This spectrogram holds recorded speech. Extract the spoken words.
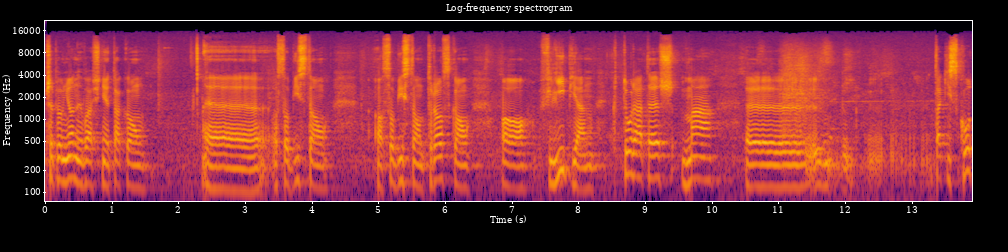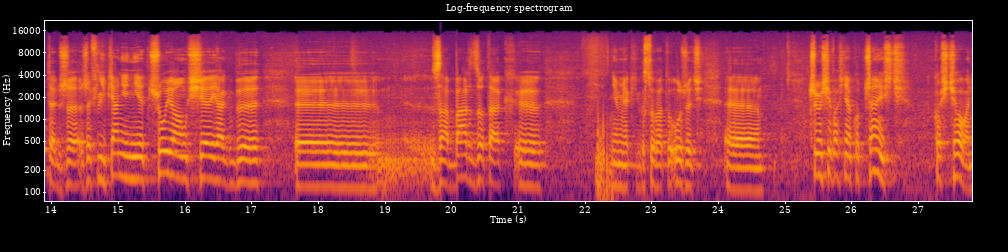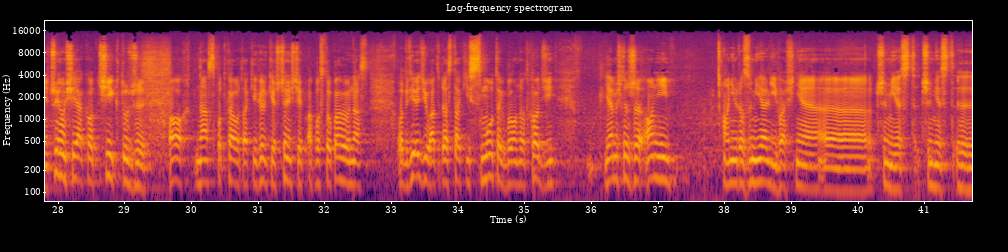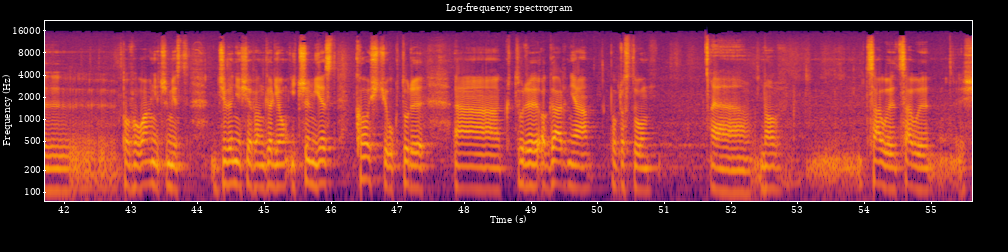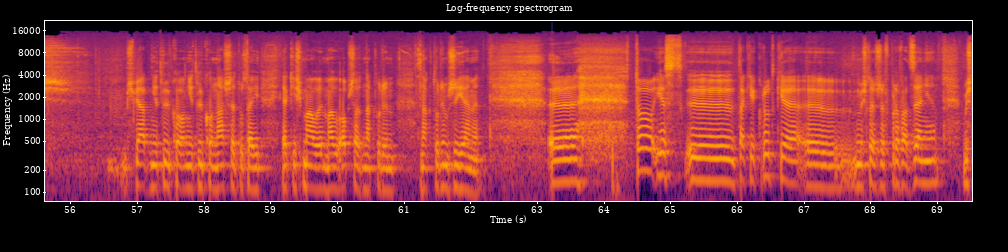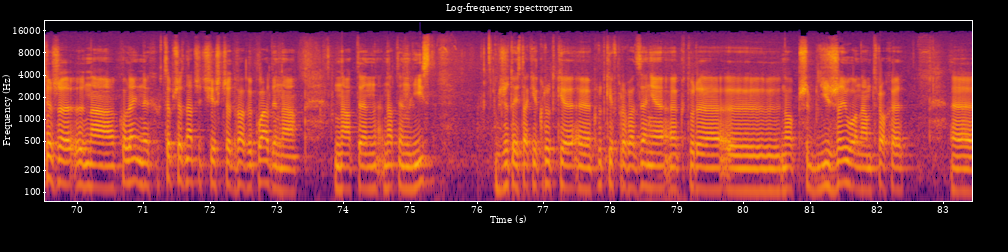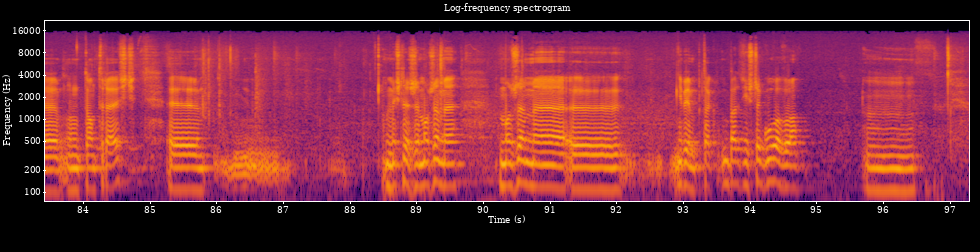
przepełniony właśnie taką e, osobistą, osobistą troską o Filipian, która też ma e, taki skutek, że, że Filipianie nie czują się jakby e, za bardzo tak, nie wiem jakiego słowa tu użyć, czują się właśnie jako część Kościoła, nie czują się jako ci, którzy, och, nas spotkało takie wielkie szczęście, apostoł Paweł nas odwiedził, a teraz taki smutek, bo on odchodzi. Ja myślę, że oni, oni rozumieli właśnie, e, czym jest, czym jest e, powołanie, czym jest dzielenie się Ewangelią i czym jest Kościół, który, e, który ogarnia po prostu e, no, cały, cały świat, nie tylko, nie tylko nasze, tutaj jakiś mały, mały obszar, na którym, na którym żyjemy. E, to jest e, takie krótkie, e, myślę, że wprowadzenie. Myślę, że na kolejnych chcę przeznaczyć jeszcze dwa wykłady na, na, ten, na ten list. Że to jest takie krótkie, krótkie wprowadzenie, które no, przybliżyło nam trochę tą treść. Myślę, że możemy, możemy e, nie wiem, tak bardziej szczegółowo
